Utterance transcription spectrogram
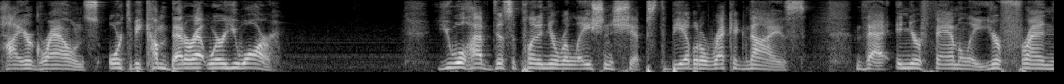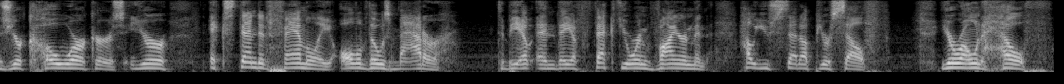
higher grounds or to become better at where you are. You will have discipline in your relationships to be able to recognize that in your family, your friends, your coworkers, your extended family, all of those matter to be able, and they affect your environment, how you set up yourself, your own health.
